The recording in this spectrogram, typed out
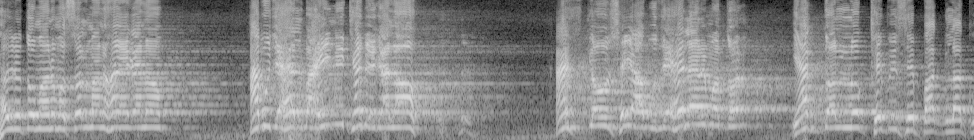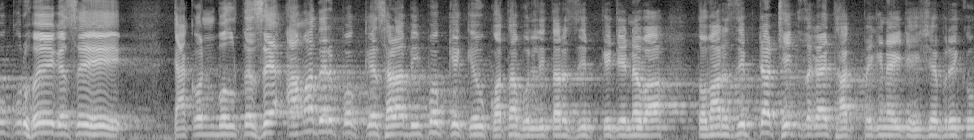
হজরত তোমার মুসলমান হয়ে গেল। আবু জেহেল বাহিনী খেপে গেল। আজকেও সেই আবু জেহেলের মতন একদল লোক খেপেছে, পাগলা কুকুর হয়ে গেছে। এখন বলতেছে, আমাদের পক্ষে ছাড়া বিপক্ষে কেউ কথা বললি, তার জিপ কেটে নেওয়া। তোমার জিপটা ঠিক জায়গায় থাকবে কিনা এইটা হিসেব রেখো।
